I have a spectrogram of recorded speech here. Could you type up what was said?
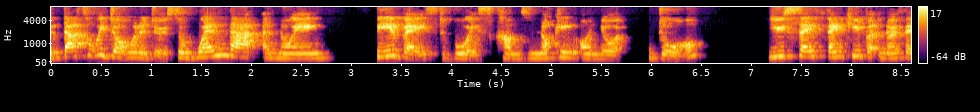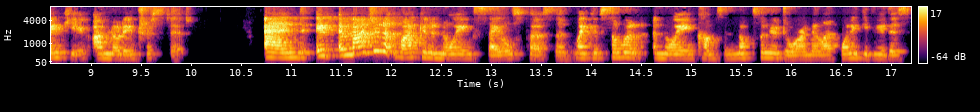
But that's what we don't want to do. So when that annoying fear-based voice comes knocking on your door, you say thank you but no thank you. I'm not interested. And imagine it like an annoying salesperson. Like if someone annoying comes and knocks on your door and they're like, want to give you this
